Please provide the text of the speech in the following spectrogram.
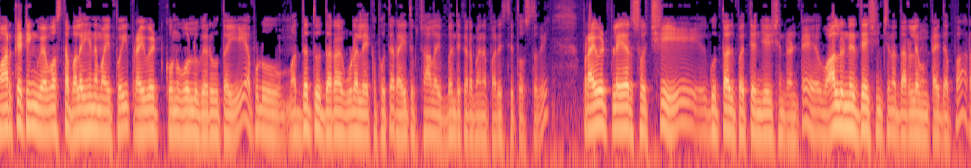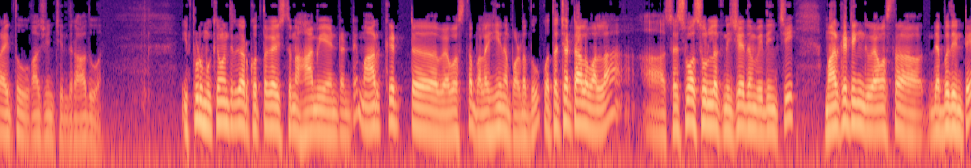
మార్కెటింగ్ వ్యవస్థ బలహీనమైపోయి ప్రైవేట్ కొనుగోళ్ళు పెరుగుతాయి. అప్పుడు మద్దతు ధర కూడా లేకపోతే రైతుకు చాలా ఇబ్బందికరమైన పరిస్థితి వస్తుంది. ప్రైవేట్ ప్లేయర్స్ వచ్చి గుత్తాధిపత్యం చేసిండ్రంటే వాళ్ళు నిర్దేశించిన ధరలే ఉంటాయి తప్ప రైతు ఆశించింది రాదు అని. ఇప్పుడు ముఖ్యమంత్రి గారు కొత్తగా ఇస్తున్న హామీ ఏంటంటే మార్కెట్ వ్యవస్థ బలహీన పడదు. కొత్త చట్టాల వల్ల ఆ, సెస్ వసూళ్ళకు నిషేధం విధించి మార్కెటింగ్ వ్యవస్థ దెబ్బతింటే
